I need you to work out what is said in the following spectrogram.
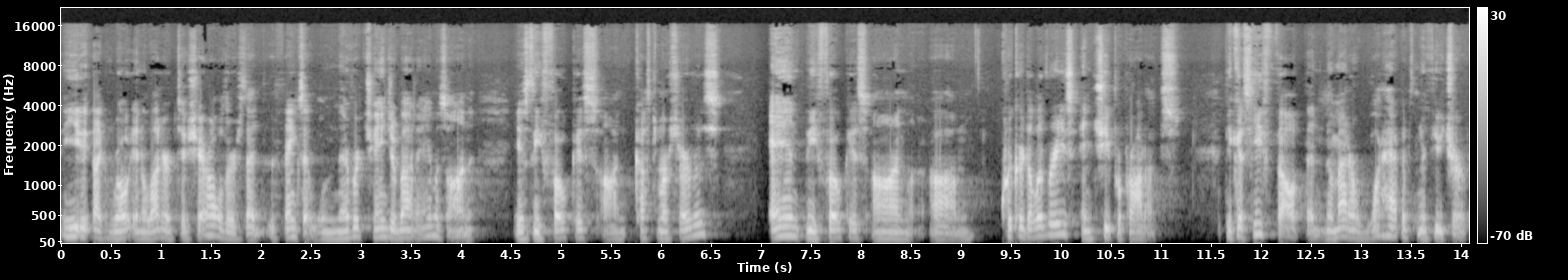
he like wrote in a letter to shareholders that the things that will never change about Amazon is the focus on customer service and the focus on um, quicker deliveries and cheaper products. Because he felt that no matter what happens in the future,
